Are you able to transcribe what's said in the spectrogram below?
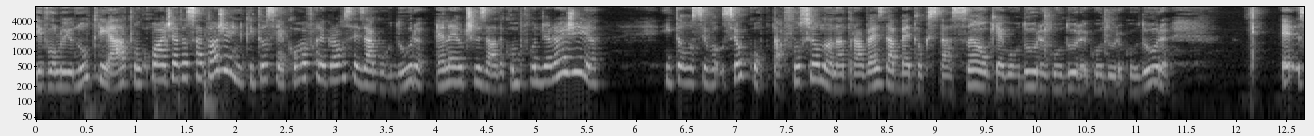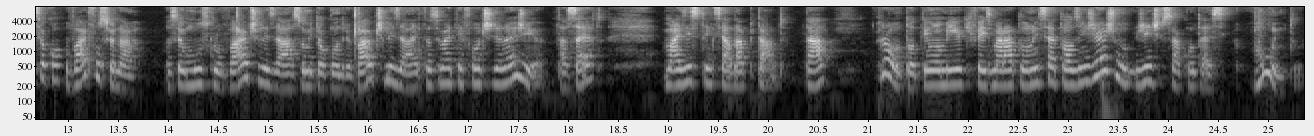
evoluiu no triatlon com a dieta cetogênica. Então, assim, é como eu falei para vocês, a gordura, ela é utilizada como fonte de energia. Então, se seu corpo está funcionando através da beta-oxidação, que é gordura, gordura, gordura, gordura, seu corpo vai funcionar. O seu músculo vai utilizar, a sua mitocôndria vai utilizar, então você vai ter fonte de energia, tá certo? Mas isso tem que ser adaptado, tá? Pronto, eu tenho uma amiga que fez maratona em cetose em jejum. Gente, isso acontece muito.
